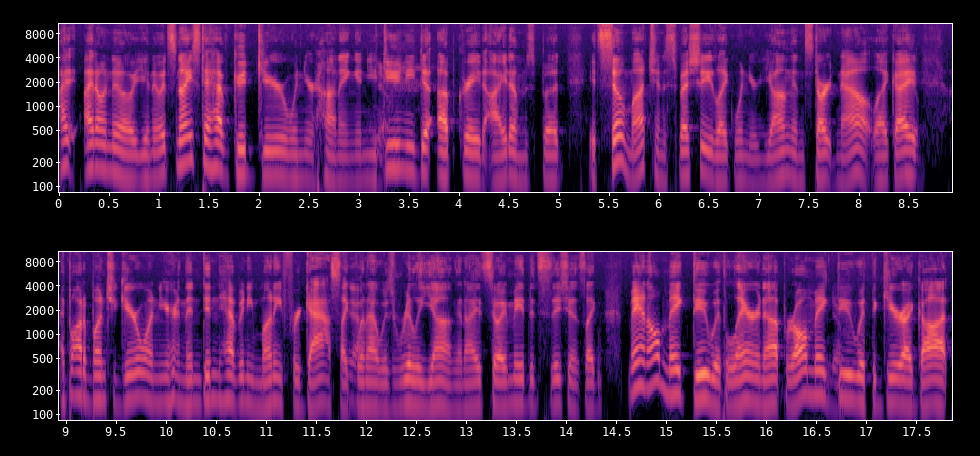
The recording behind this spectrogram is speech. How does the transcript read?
I, I don't know. You know, it's nice to have good gear when you're hunting, and you Yeah. do need to upgrade items, but it's so much, and especially like when you're young and starting out. Like I, Yep. I bought a bunch of gear one year and then didn't have any money for gas, like Yeah. when I was really young, and I so I made the decision. It's like, man, I'll make do with layering up, or I'll make Yep. do with the gear I got.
